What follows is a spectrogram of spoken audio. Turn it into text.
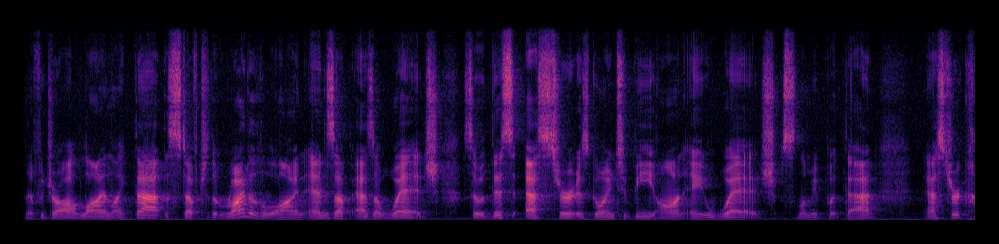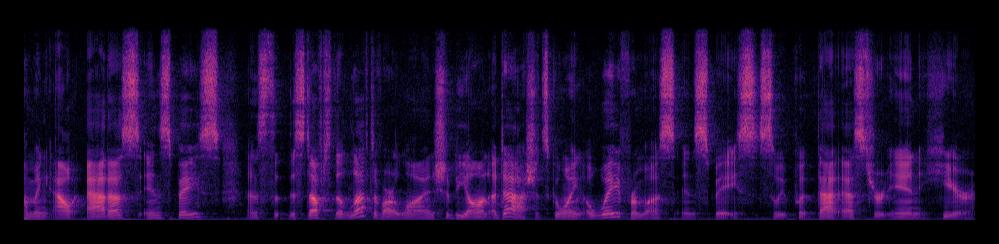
And if we draw a line like that, the stuff to the right of the line ends up as a wedge. So this ester is going to be on a wedge. So let me put that ester coming out at us in space, and the stuff to the left of our line should be on a dash. It's going away from us in space. So we put that ester in here.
